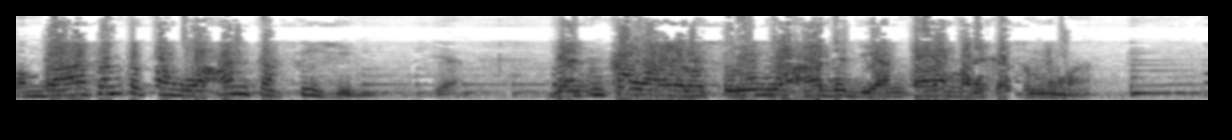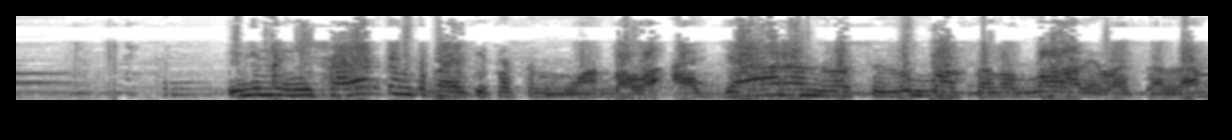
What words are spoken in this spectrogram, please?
Pembahasan tentang wa'an kafihim. Ya. Dan engkau wahai Rasulullah ada di antara mereka semua. Ini mengisyaratkan kepada kita semua bahwa ajaran Rasulullah Sallallahu Alaihi Wasallam,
